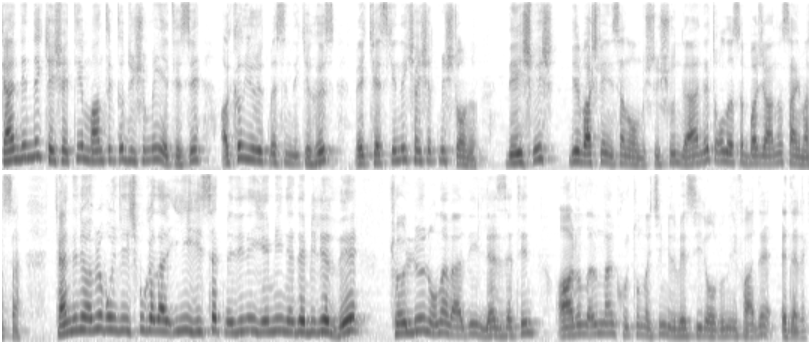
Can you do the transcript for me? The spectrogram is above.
Kendinde keşfettiği mantıklı düşünme yetisi, akıl yürütmesindeki hız ve keskinlik şaşırtmıştı onu. Değişmiş bir başka insan olmuştu. Şu lanet olası bacağını saymazsa. Kendini ömrü boyunca hiç bu kadar iyi hissetmediğine yemin edebilirdi. Körlüğün ona verdiği lezzetin ağrılarından kurtulmak için bir vesile olduğunu ifade ederek.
